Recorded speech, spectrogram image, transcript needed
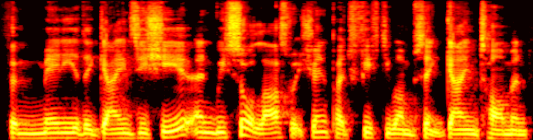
for many of the games this year. And we saw last week she only played fifty one percent game time. And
